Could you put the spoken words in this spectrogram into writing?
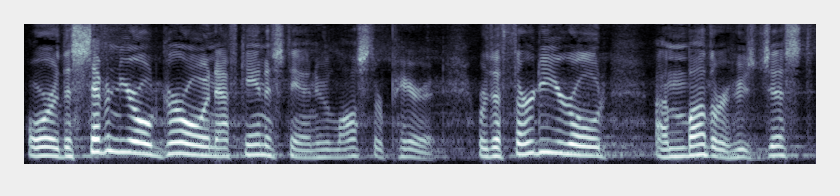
or the seven year old girl in Afghanistan who lost their parent, or the 30 year old uh, mother who's just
